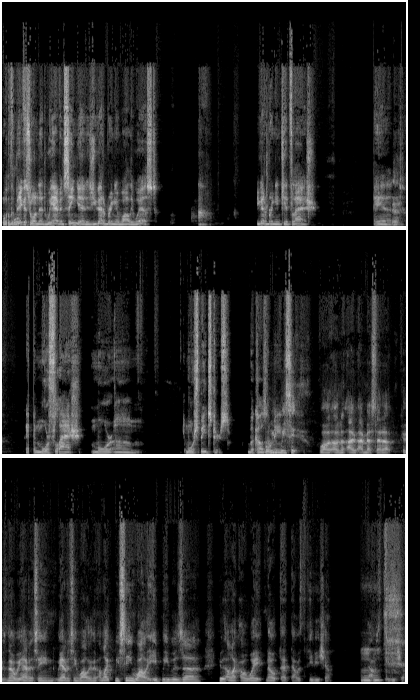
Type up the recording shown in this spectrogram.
Well, the biggest one that we haven't seen yet is you got to bring in Wally West. You got to bring in Kid Flash, and Yeah. and more Flash, more um, more speedsters. Because Well, I we, we see. Well, oh, I, I messed that up because no, we haven't seen we haven't seen Wally. I'm like, we've seen Wally. He he was. uh he was, I'm like, oh wait, nope that that was the TV show. That mhm. was the TV show.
